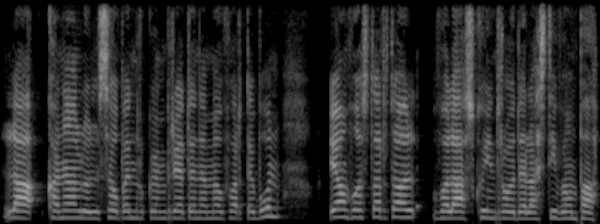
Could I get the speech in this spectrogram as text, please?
la canalul său pentru că e un prieten meu foarte bun. Eu am fost Turtle, vă las cu intro de la Steven Pa.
